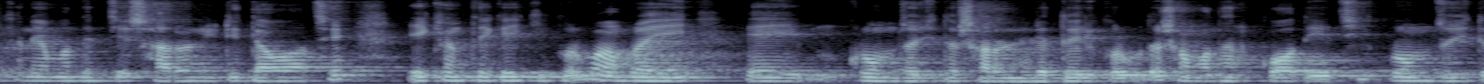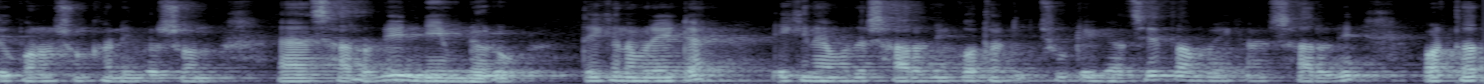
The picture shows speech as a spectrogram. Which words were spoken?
এখানে আমাদের যে সারণীটি দেওয়া আছে, এখান থেকেই কি করব? আমরা এই এই ক্রমযোজিত সারণীটা তৈরি করব। তো সমাধান ক দিয়েছি। ক্রমযোজিত গণসংখ্যা নিবেশন সারণী নিম্নরূপ। তো এখানে আমরা এটা, এখানে আমাদের সারণী কথাটি ছুটে গেছে, তো আমরা এখানে সারণী, অর্থাৎ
